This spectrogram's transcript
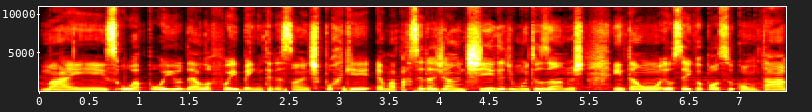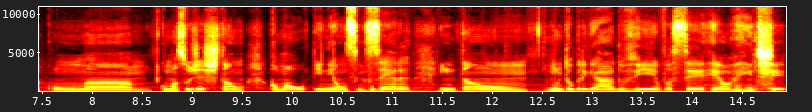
mas o apoio dela foi bem interessante porque é uma parceira já antiga, de muitos anos. Então eu sei que eu posso contar com uma, com uma sugestão, com uma opinião sincera. Então, muito obrigado, Vi. Você realmente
